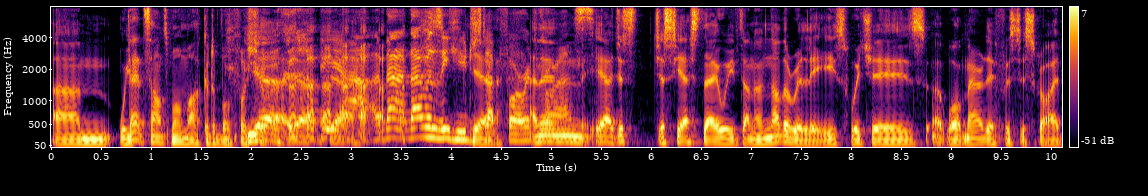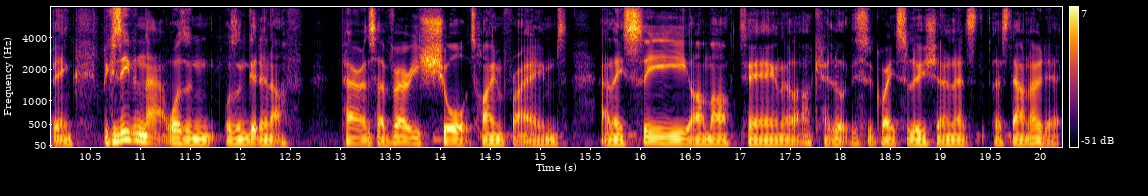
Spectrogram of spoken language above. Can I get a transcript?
Um, we, that sounds more marketable for sure. Yeah, yeah, yeah. That that was a huge yeah. step forward and then, us. Yeah, just just yesterday we've done another release, which is uh, what Meredith was describing, because even that wasn't wasn't good enough. Parents have very short time frames, and they see our marketing and they're like, okay, look, this is a great solution. Let's let's download it.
